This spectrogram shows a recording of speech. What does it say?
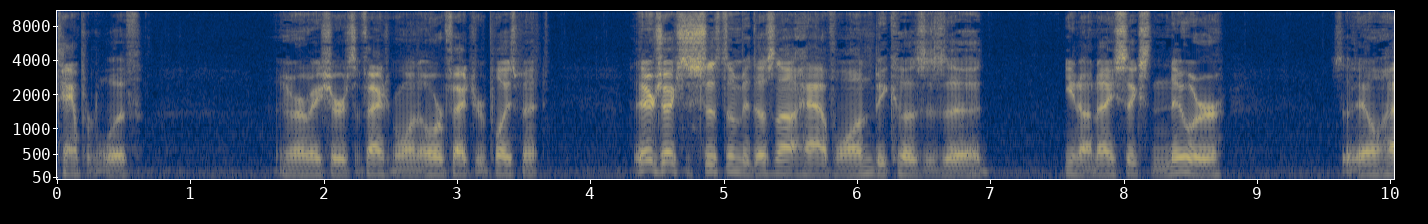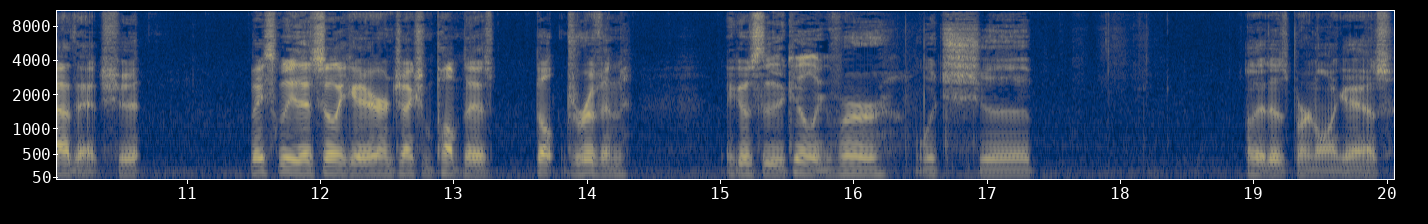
tampered with, or make sure it's a factory one or factory replacement. The interjection system, it does not have one because it's a, you know, 96 and newer, so they don't have that shit. Basically, that's like an air injection pump that is belt driven. It goes to the converter, which, uh, oh, that does burn a lot of gas.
